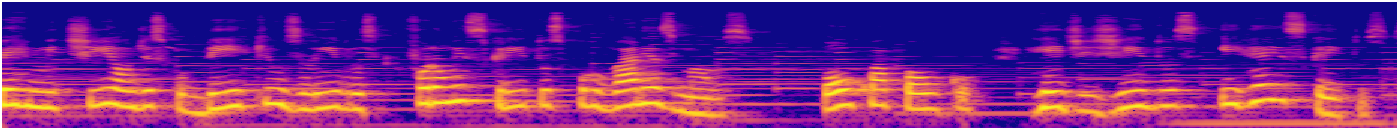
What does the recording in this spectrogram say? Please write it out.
permitiram descobrir que os livros foram escritos por várias mãos, pouco a pouco, redigidos e reescritos.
